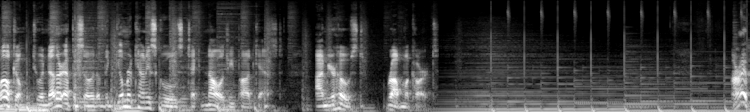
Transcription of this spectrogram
Welcome to another episode of the Gilmer County Schools Technology Podcast. I'm your host, Rob McCart. All right.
